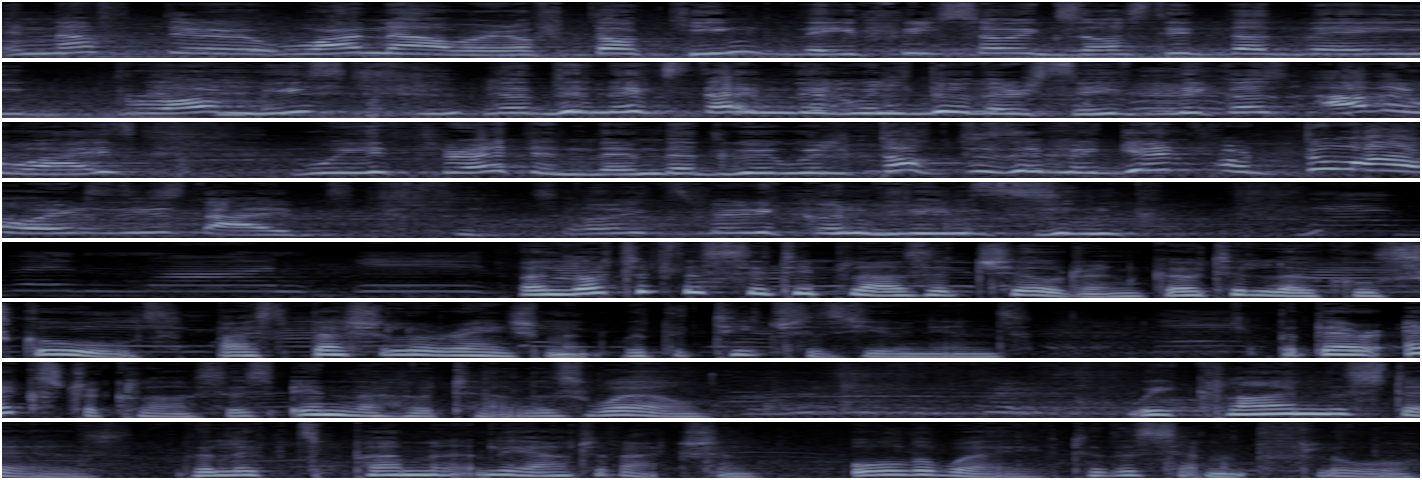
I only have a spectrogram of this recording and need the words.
And after one hour of talking, they feel so exhausted that they promise that the next time they will do their shift because otherwise we threaten them that we will talk to them again for two hours this time. So it's very convincing. A lot of the City Plaza children go to local schools by special arrangement with the teachers' unions. But there are extra classes in the hotel as well. We climb the stairs, the lift's permanently out of action, all the way to the seventh floor.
